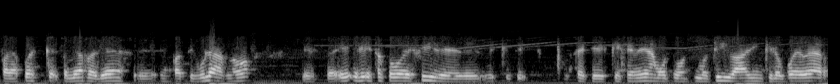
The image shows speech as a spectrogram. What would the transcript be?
para después cambiar realidades eh, en particular, ¿no? Este, e- e- esto que vos decís, de, que, genera, mot- motiva a alguien que lo puede ver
